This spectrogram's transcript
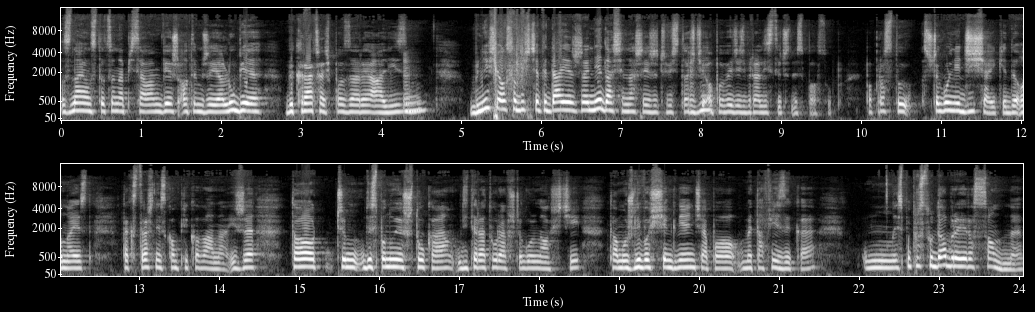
znając to, co napisałam, wiesz o tym, że ja lubię wykraczać poza realizm. Mnie się osobiście wydaje, że nie da się naszej rzeczywistości opowiedzieć w realistyczny sposób. Po prostu, szczególnie dzisiaj, kiedy ona jest tak strasznie skomplikowana i że to, czym dysponuje sztuka, literatura w szczególności, to możliwość sięgnięcia po metafizykę, mm, jest po prostu dobre i rozsądne.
